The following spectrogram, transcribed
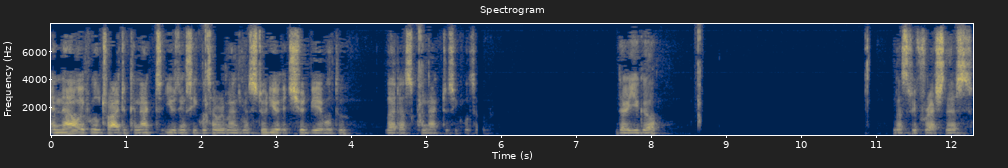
And now if we'll try to connect using SQL Server Management Studio, it should be able to let us connect to SQL Server. There you go. Let's refresh this.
